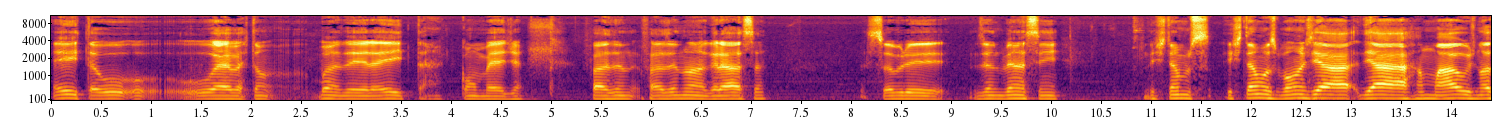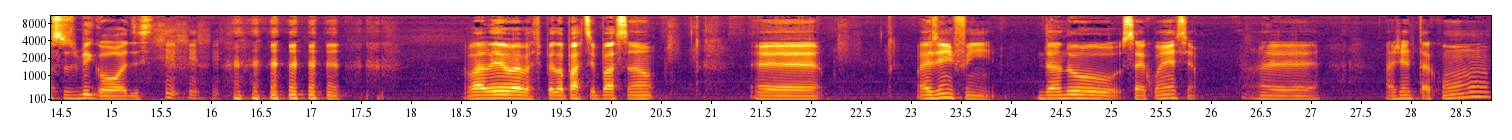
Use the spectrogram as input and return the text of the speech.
Eita, o, o, o Everton Bandeira, eita, comédia, fazendo, fazendo uma graça sobre, dizendo bem assim, estamos, estamos bons de, a, de arrumar os nossos bigodes. Valeu, Everton, pela participação. É, mas enfim, dando sequência, é, a gente tá com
